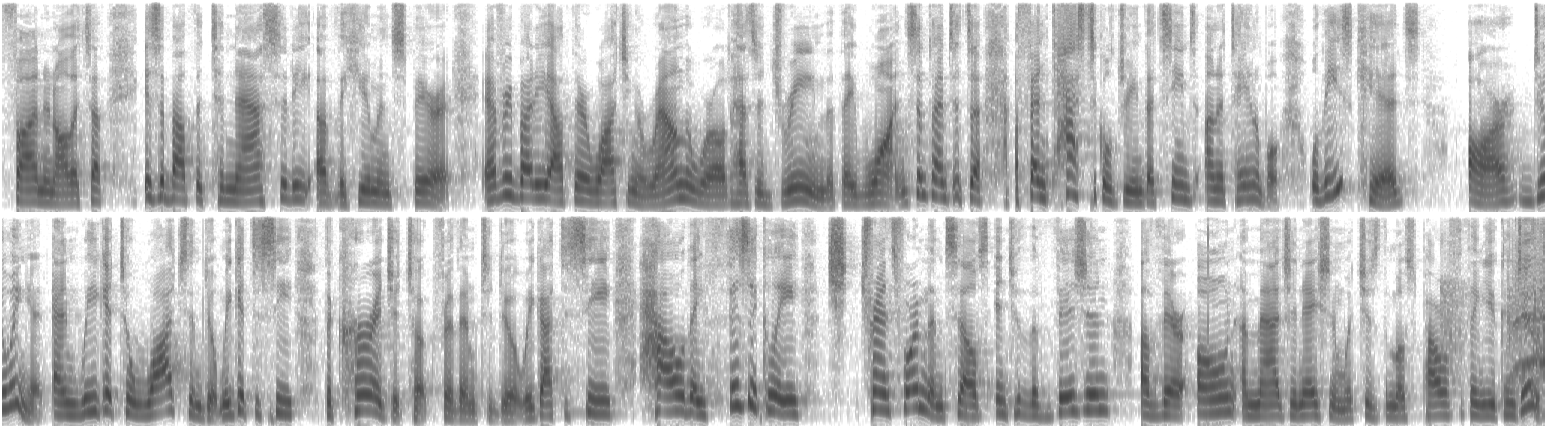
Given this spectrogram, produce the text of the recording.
fun and all that stuff, is about the tenacity of the human spirit. Everybody out there watching around the world has a dream that they want. And sometimes it's a, a fantastical dream that seems unattainable. Well, these kids, are doing it. And we get to watch them do it. We get to see the courage it took for them to do it. We got to see how they physically ch- transform themselves into the vision of their own imagination, which is the most powerful thing you can do. That's,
